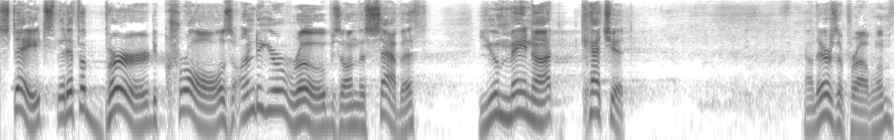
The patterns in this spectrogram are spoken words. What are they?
states that if a bird crawls under your robes on the Sabbath, you may not catch it. Now there's a problem.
